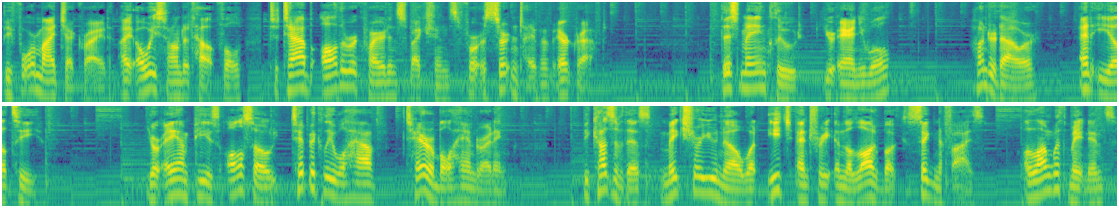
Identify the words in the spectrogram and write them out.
Before my check ride, I always found it helpful to tab all the required inspections for a certain type of aircraft. This may include your annual, 100 hour, and ELT. Your A&Ps also typically will have terrible handwriting. Because of this, make sure you know what each entry in the logbook signifies. Along with maintenance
